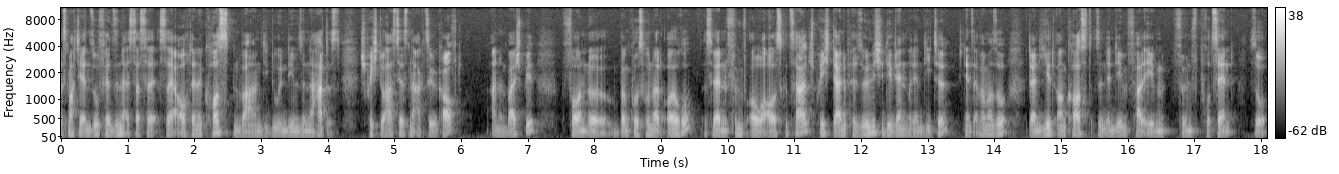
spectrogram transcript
Das macht ja insofern Sinn, als dass es ja auch deine Kosten waren, die du in dem Sinne hattest. Sprich, du hast jetzt eine Aktie gekauft, an einem Beispiel, von, äh, beim Kurs 100 Euro. Es werden 5 Euro ausgezahlt, sprich deine persönliche Dividendenrendite, ich nenne es einfach mal so, dein Yield on Cost sind in dem Fall eben 5%. So,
